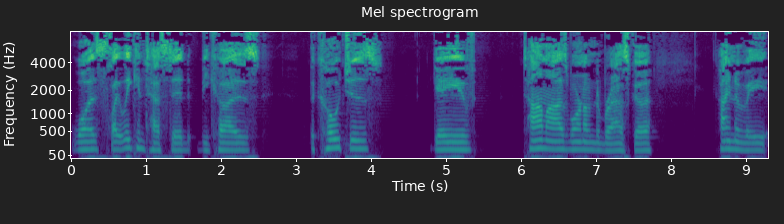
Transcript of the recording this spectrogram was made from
was slightly contested because the coaches gave Tom Osborne of Nebraska kind of a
